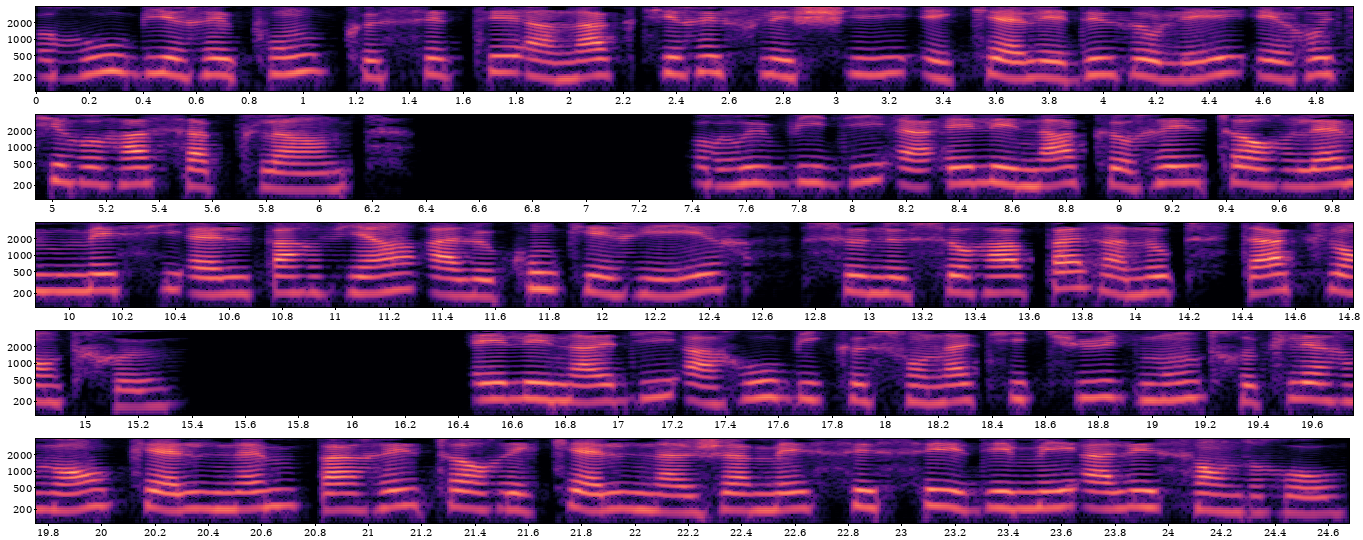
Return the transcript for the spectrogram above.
Ruby répond que c'était un acte irréfléchi et qu'elle est désolée et retirera sa plainte. Ruby dit à Elena que Rétor l'aime mais si elle parvient à le conquérir, ce ne sera pas un obstacle entre eux. Elena dit à Ruby que son attitude montre clairement qu'elle n'aime pas Rétor et qu'elle n'a jamais cessé d'aimer Alessandro.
